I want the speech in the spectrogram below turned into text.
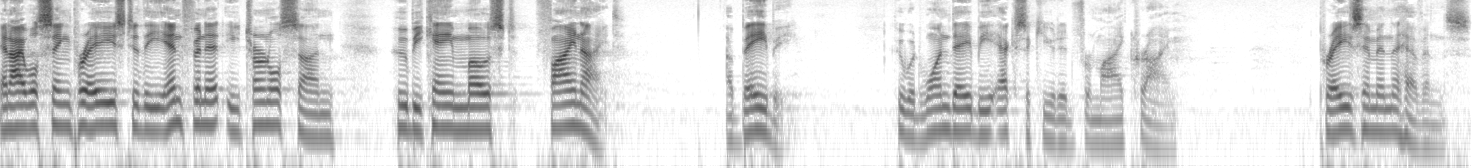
And I will sing praise to the infinite, eternal Son who became most finite, a baby who would one day be executed for my crime. Praise him in the heavens,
